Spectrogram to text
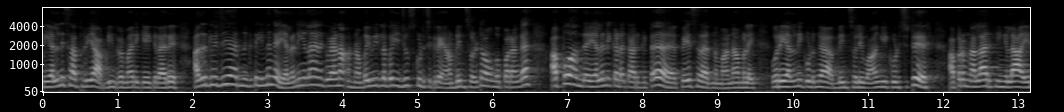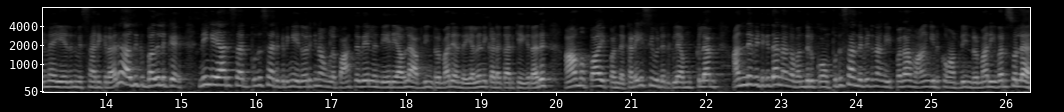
நீ இளநி சாப்பிட்றியா? அப்படின்ற மாதிரி கேட்குறாரு அதற்கு விஜயா இருந்துக்கிட்டு இல்லைங்க இளநியெல்லாம் எனக்கு வேணாம். நம்ம வீட்டில் போய் ஜூஸ் குடிச்சுக்கிறேன் அப்படின்னு சொல்லிட்டு அவங்க போகிறாங்க அப்போது அந்த இளநி கடைக்காரர்கிட்ட பேசுகிறாரு நம்ம அண்ணாமலை. ஒரு இளநி கொடுங்க அப்படின்னு சொல்லி வாங்கி குடிச்சிட்டு அப்புறம் நல்லா இருக்கீங்களா? என்ன ஏதுன்னு விசாரிக்கிறாரு. அதுக்கு பதிலுக்கு நீங்கள் யார் சார்? புதுசாக இருக்கிறீங்க. இது வரைக்கும் நான் உங்களை பார்த்ததே இல்லை இந்த ஏரியாவில் அப்படின்ற மாதிரி அந்த இளநி கடைக்கார் கேட்குறாரு ஆமாப்பா இப்போ அந்த கடைசி வீடு இருக்கு இல்லையா முக்கில் அந்த வீட்டுக்கு தான் நாங்கள் வந்திருக்கோம். புதுசாக அந்த வீடு நாங்கள் இப்போ தான் வாங்கியிருக்கோம் அப்படின்ற மாதிரி இவர் சொல்ல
